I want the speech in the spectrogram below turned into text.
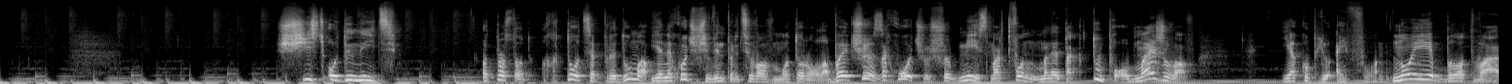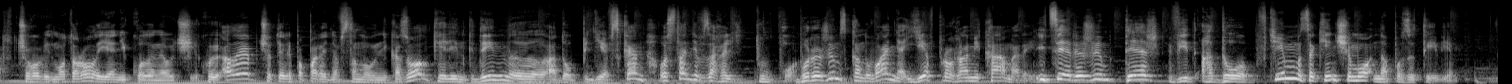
6 одиниць. От просто от хто це придумав, я не хочу, щоб він працював в Motorola. Бо якщо я захочу, щоб мій смартфон мене так тупо обмежував, я куплю iPhone. Ну і блотвар, чого від Motorola я ніколи не очікую. Але чотири попередньо встановлені казуалки, LinkedIn, е, Adobe PDF Scan, останнє взагалі тупо. Бо режим сканування є в програмі камери. І цей режим теж від Adobe. Втім, закінчимо на позитиві.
